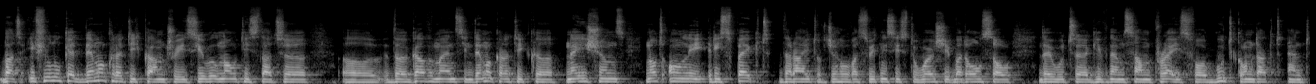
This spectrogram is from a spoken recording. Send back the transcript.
But if you look at democratic countries, you will notice that uh, uh, the governments in democratic uh, nations not only respect the right of Jehovah's Witnesses to worship, but also they would uh, give them some praise for good conduct and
